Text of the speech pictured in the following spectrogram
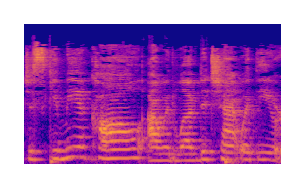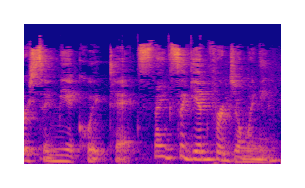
Just give me a call. I would love to chat with you or send me a quick text. Thanks again for joining.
